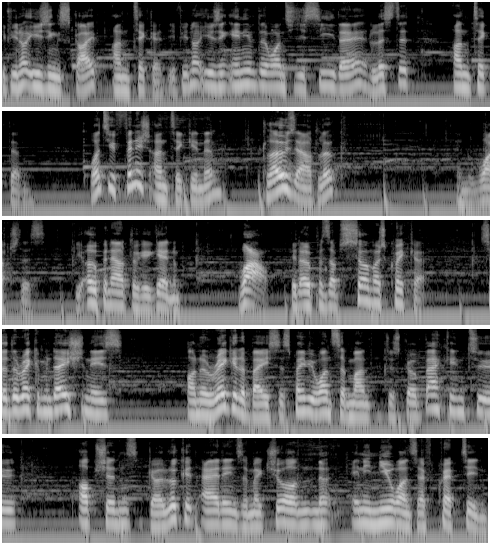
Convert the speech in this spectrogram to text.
if you're not using Skype, untick it. If you're not using any of the ones you see there listed, untick them. Once you finish unticking them, close Outlook and watch this. You open Outlook again. Wow, it opens up so much quicker. So the recommendation is on a regular basis, maybe once a month, just go back into options, go look at add-ins and make sure no, any new ones have crept in.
